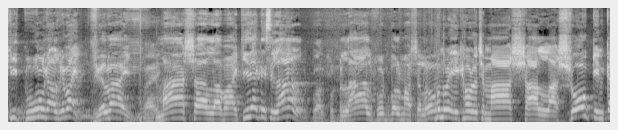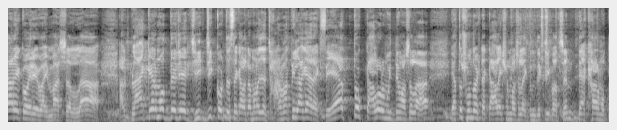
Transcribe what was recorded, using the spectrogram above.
কি গোল গাল রে ভাই। জুয়েল ভাই ভাই। মাশাআল্লাহ ভাই কি দেখতেছি লাল? Football football. লাল ফুটবল মাশাআল্লাহ। বন্ধুরা এই এইখানে রয়েছে মাশাআল্লাহ শৌকিন কারে কয় রে ভাই মাশাআল্লাহ। আর ব্ল্যাকের মধ্যে যে ঝিকঝিক করতেছে কালোটা মনে হয় যে ঝাড়বাতি লাগায় রাখছে। এত কালোর মধ্যে মাশাআল্লাহ এত সুন্দর একটা কালেকশন মাশাআল্লাহ একদম দেখতেই পাচ্ছেন। দেখার মতো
